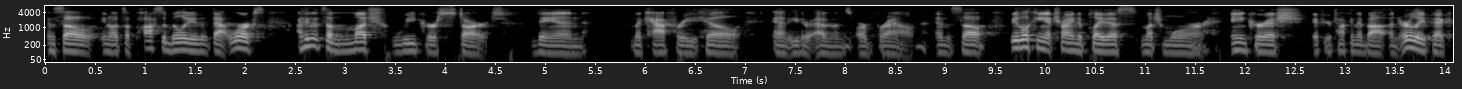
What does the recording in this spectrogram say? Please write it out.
And so, you know, it's a possibility that that works. I think that's a much weaker start than McCaffrey, Hill, and either Evans or Brown. And so we're looking at trying to play this much more anchorish if you're talking about an early pick.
